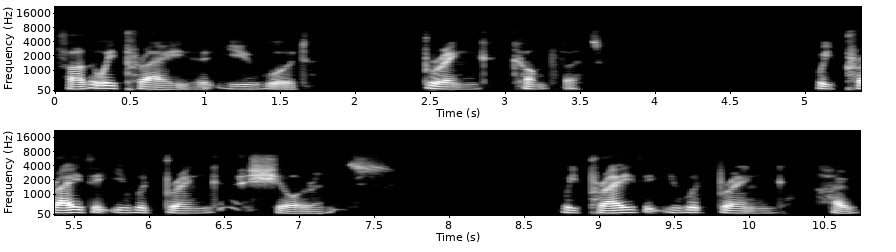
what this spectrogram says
Father, we pray that you would bring comfort. We pray that you would bring assurance. We pray that you would bring hope.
